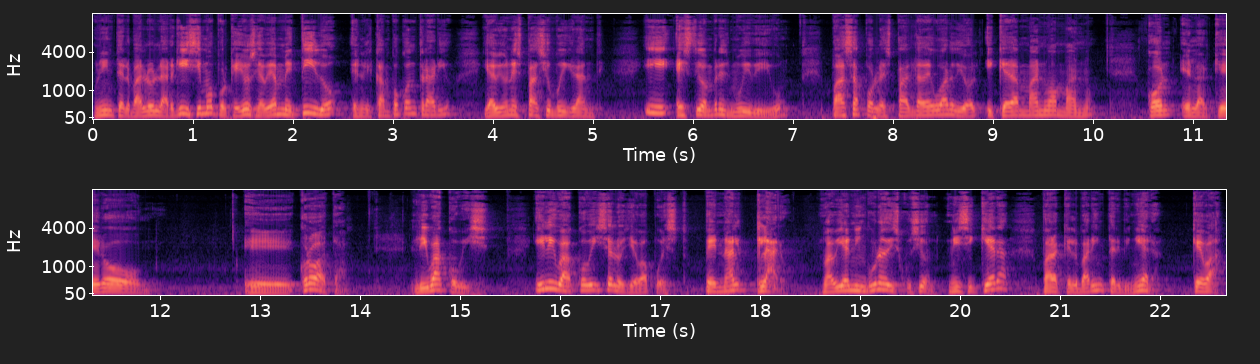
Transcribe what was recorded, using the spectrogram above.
Un intervalo larguísimo porque ellos se habían metido en el campo contrario y había un espacio muy grande. Y este hombre es muy vivo, pasa por la espalda de Guardiol y queda mano a mano con el arquero eh, croata, Livakovic. Y Livakovic se lo lleva puesto. Penal claro, no había ninguna discusión, ni siquiera para que el VAR interviniera. que va.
